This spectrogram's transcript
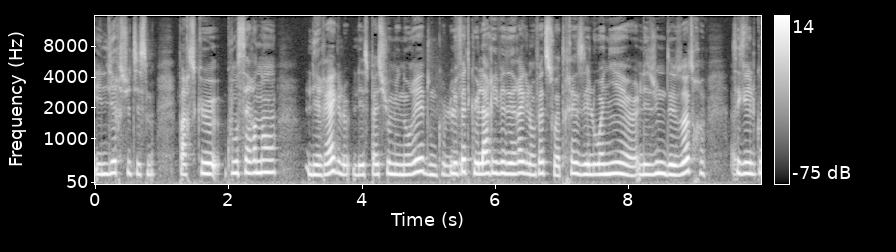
et l'hirsutisme. Parce que concernant les règles, les spatio-ménorrhées, donc le fait que l'arrivée des règles en fait soit très éloignée euh, les unes des autres, c'est quelque,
